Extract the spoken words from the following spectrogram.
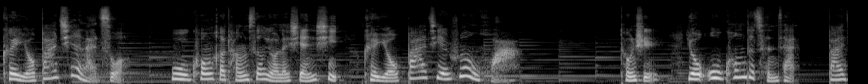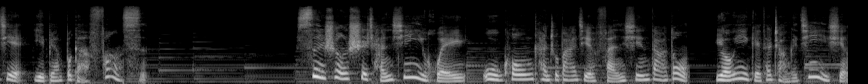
可以由八戒来做。悟空和唐僧有了嫌隙，可以由八戒润滑。同时，有悟空的存在，八戒也便不敢放肆。四圣试禅心一回，悟空看出八戒烦心大动，有意给他长个记性，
